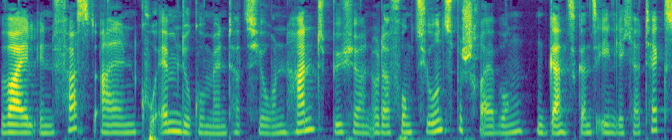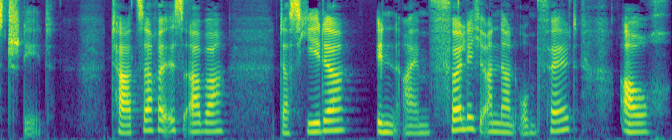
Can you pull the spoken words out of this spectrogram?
weil in fast allen QM-Dokumentationen, Handbüchern oder Funktionsbeschreibungen ein ganz, ganz ähnlicher Text steht. Tatsache ist aber, dass jeder in einem völlig anderen Umfeld auch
